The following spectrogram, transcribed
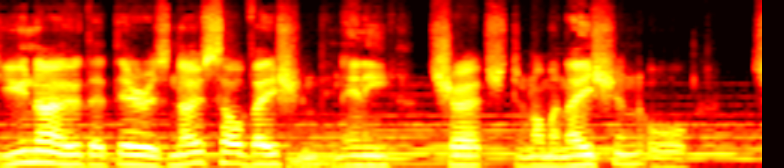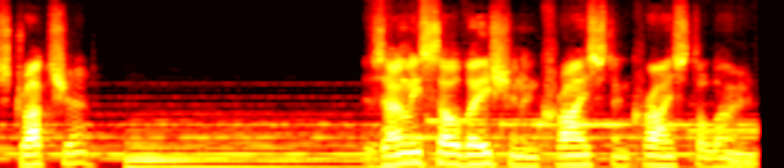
Do you know that there is no salvation in any church, denomination, or structure? There's only salvation in Christ and Christ alone.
